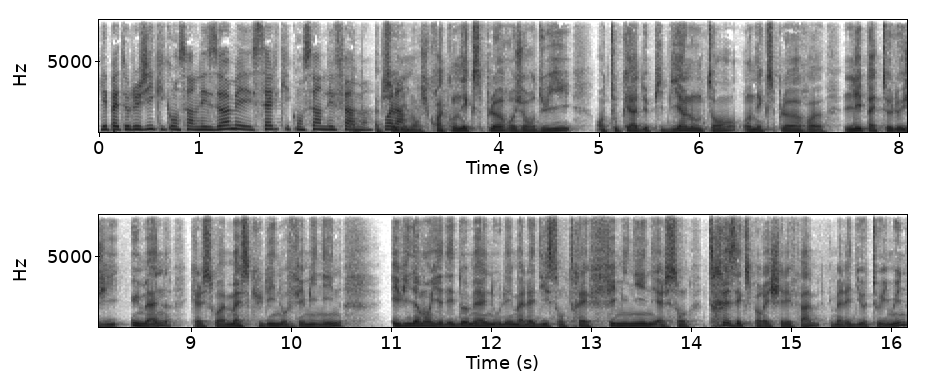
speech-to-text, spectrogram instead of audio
les pathologies qui concernent les hommes et celles qui concernent les femmes. Absolument. Je crois qu'on explore aujourd'hui, en tout cas depuis bien longtemps, on explore euh, les pathologies humaines, qu'elles soient masculines ou féminines Évidemment, il y a des domaines où les maladies sont très féminines et elles sont très explorées chez les femmes, les maladies auto-immunes.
